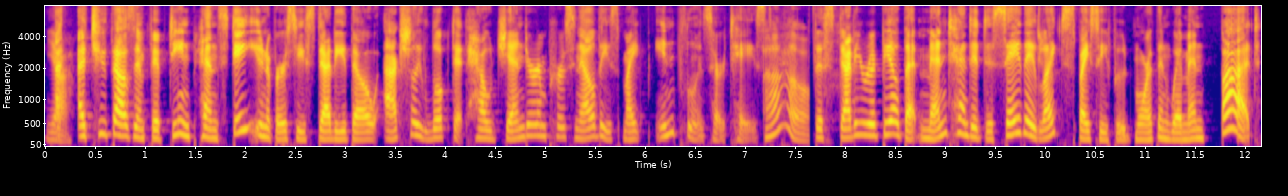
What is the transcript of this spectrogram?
Yeah. A, a 2015 Penn State University study, though, actually looked at how gender and personalities might influence our taste. Oh. The study revealed that men tended to say they liked spicy food more than women, but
